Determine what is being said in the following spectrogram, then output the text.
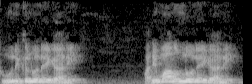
తూనికలోనే కానీ పరిమాణంలోనే కానీ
